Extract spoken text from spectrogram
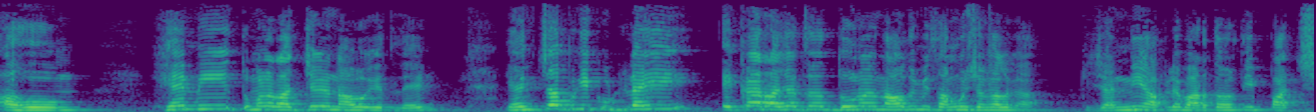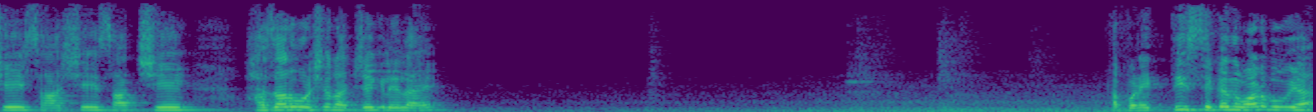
अहोम हे मी तुम्हाला राज्याचे नावं घेतले. यांच्यापैकी कुठल्याही एका राजाचं दोन नाव तुम्ही सांगू शकाल का? की ज्यांनी आपल्या भारतावरती पाचशे सहाशे सातशे हजार वर्ष राज्य केलेलं आहे? आपण एक तीस सेकंद वाढ बघूया.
